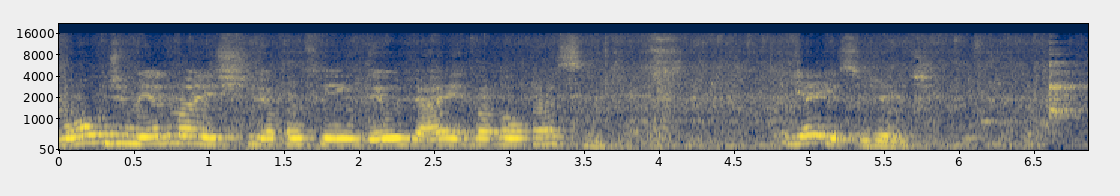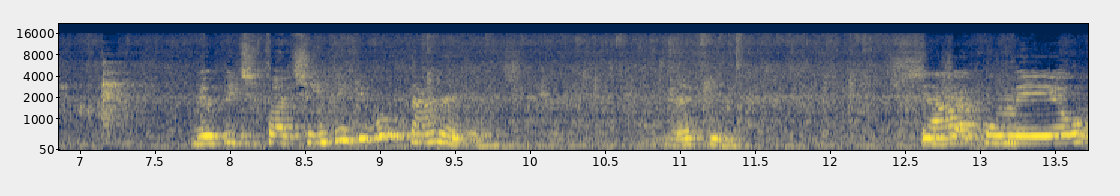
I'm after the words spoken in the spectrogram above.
Morro de medo, mas já confio em Deus já e ele vai voltar assim. E é isso, gente. Meu pititotinho tem que voltar, né, gente? Né, filho? Ele já comeu,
